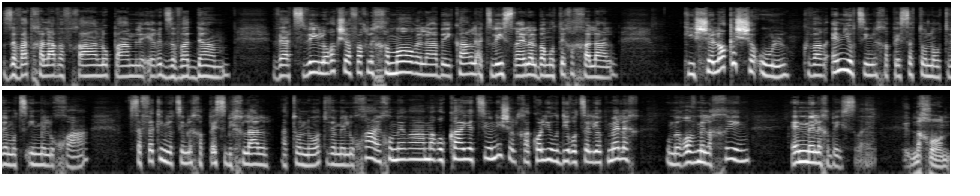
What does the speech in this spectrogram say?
זבת חלב הפכה לא פעם לארץ זבת דם. והצבי לא רק שהפך לחמור, אלא בעיקר להצבי ישראל על במותיך חלל. כי שלא כשאול, כבר אין יוצאים לחפש אתונות ומוצאים מלוכה. ספק אם יוצאים לחפש בכלל אתונות ומלוכה, איך אומר המרוקאי הציוני שלך, כל יהודי רוצה להיות מלך, ומרוב מלכים אין מלך בישראל. נכון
